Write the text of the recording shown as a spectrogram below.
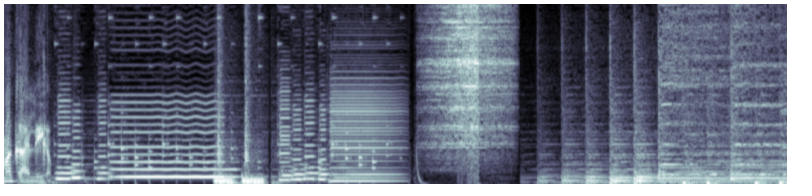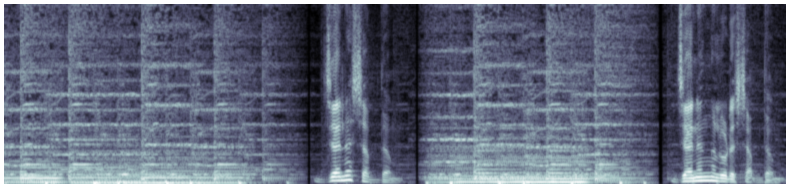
സമകാലികം. ജനശബ്ദം. ജനങ്ങളുടെ ശബ്ദം.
